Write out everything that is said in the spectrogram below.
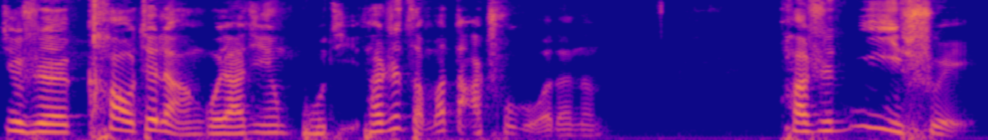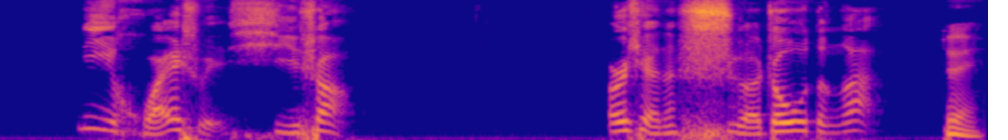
就是靠这两个国家进行补给。他是怎么打楚国的呢？他是逆水、逆淮水西上，而且呢舍舟登岸。对，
